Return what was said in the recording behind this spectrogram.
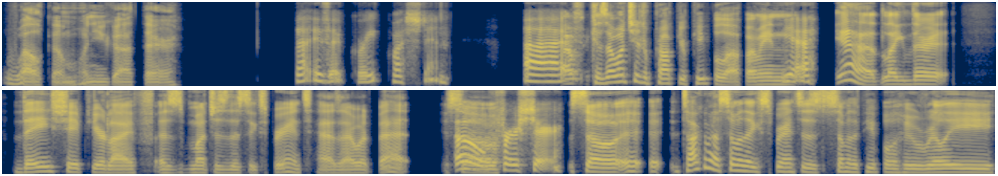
welcome when you got there? that is a great question. Uh, Because I want you to prop your people up. I mean, yeah. yeah, like they're they shaped your life as much as this experience has. I would bet. So, oh, for sure. So, uh, uh, talk about some of the experiences, some of the people who really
